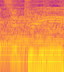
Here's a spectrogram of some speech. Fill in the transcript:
It's a dream.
